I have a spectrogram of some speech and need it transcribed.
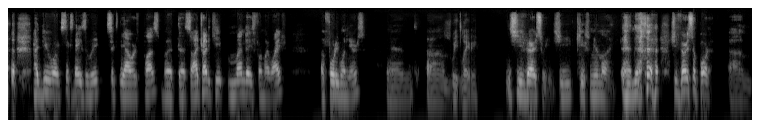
I do work six days a week, 60 hours plus. But uh, so I try to keep Mondays for my wife of 41 years. And um, sweet lady. She's very sweet. She keeps me in line. And she's very supportive. Um,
